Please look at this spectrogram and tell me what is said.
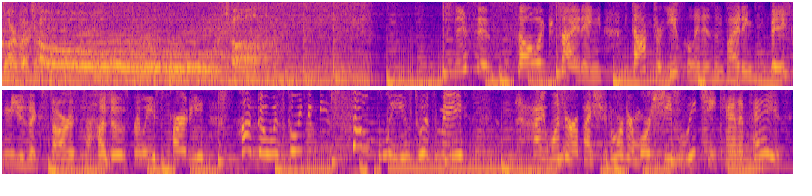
Garbage This is so exciting. Dr. Euclid is inviting big music stars to Hundo's release party. Hundo is going to be so pleased with me. I wonder if I should order more Shibuichi canapes.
